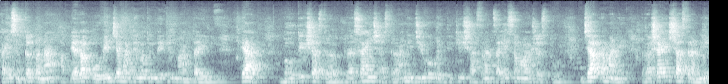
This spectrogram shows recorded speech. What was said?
काही संकल्पना आपल्याला ओवेनच्या माध्यमातून देखील मांडता येईल. त्यात भौतिकशास्त्र रसायनशास्त्र आणि जीववैद्यकीय शास्त्रांचाही समावेश असतो ज्याप्रमाणे रसायनशास्त्राने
